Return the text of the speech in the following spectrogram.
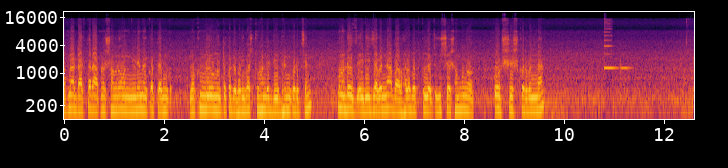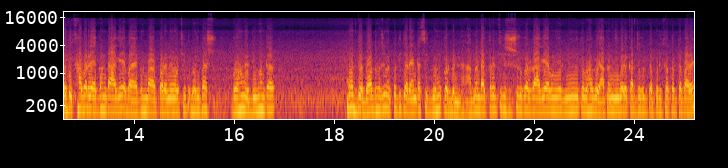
আপনার ডাক্তাররা আপনার সংক্রমণ নিরাময় করতে এবং লক্ষণগুলো উন্নত করতে ভরিভাস টু হান্ড্রেড নির্ধারণ করেছেন। কোনো ডোজ এড়িয়ে যাবেন না বা ভালো বোধ করলে চিকিৎসা সম্পূর্ণ কোর্স শেষ করবেন না। এটি খাবারের এক ঘণ্টা আগে বা এক ঘণ্টা পরে নেওয়া উচিত। ভরিভাস গ্রহণের দুই ঘণ্টার মধ্যে বদ হজমের প্রতিকার অ্যান্টাসিড গ্রহণ করবেন না। আপনার ডাক্তারের চিকিৎসা শুরু করার আগে এবং এর নিয়মিতভাবে আপনার লিভারের কার্যকারিতা পরীক্ষা করতে পারে।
